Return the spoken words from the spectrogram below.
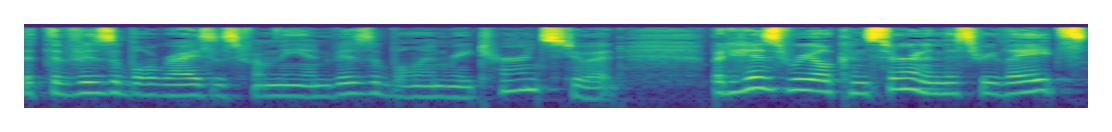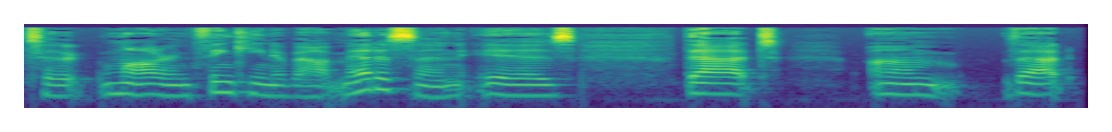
that the visible rises from the invisible and returns to it. But his real concern, and this relates to modern thinking about medicine, is that um, that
